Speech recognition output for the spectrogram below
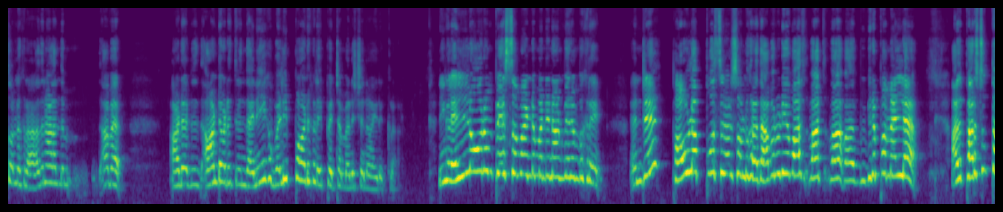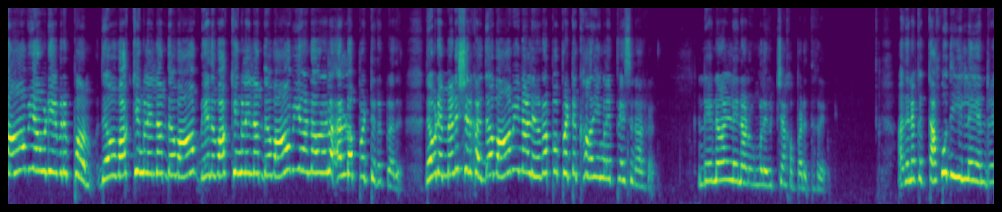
சொல்லுகிறார். அதனால் அந்த அவர் ஆண்டவரிடத்திலிருந்து அநேக வெளிப்பாடுகளை பெற்ற மனுஷனாக இருக்கிறார் நீங்கள் எல்லோரும் பேச வேண்டும் என்று நான் விரும்புகிறேன். என்று பௌலப்போசலர் சொல்லுகிறது அவருடைய விருப்பம் அல்ல. அது பரிசுத்தாவியாவுடைய விருப்பம். தேவ வாக்கியங்கள் எல்லாம் தேவ வேத வாக்கியங்கள் எல்லாம் தேவ ஆவியானவர்கள் அள்ளப்பட்டிருக்கிறது தேவடைய மனுஷர்கள் தேவ ஆவியினால் நிரப்பப்பட்ட காரியங்களை பேசினார்கள். இன்றைய நாளில் நான் உங்களை உற்சாகப்படுத்துகிறேன். அது எனக்கு தகுதி இல்லை என்று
